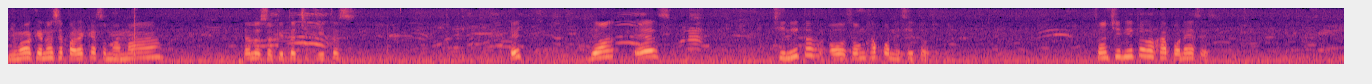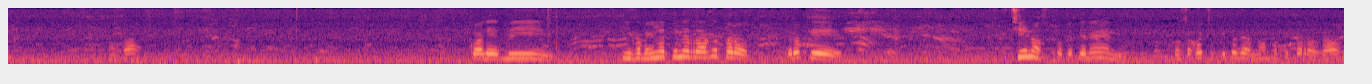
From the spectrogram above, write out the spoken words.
Ni modo que no se parezca a su mamá. Tiene los ojitos chiquitos. ¿Eh? ¿De- ¿Es chinitos o son japonesitos? ¿Son chinitos o japoneses? No sabe. ¿Cuál es mi, mi familia tiene rasgos, pero creo que chinos, porque tienen los ojos chiquitos y además un poquito rasgados.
